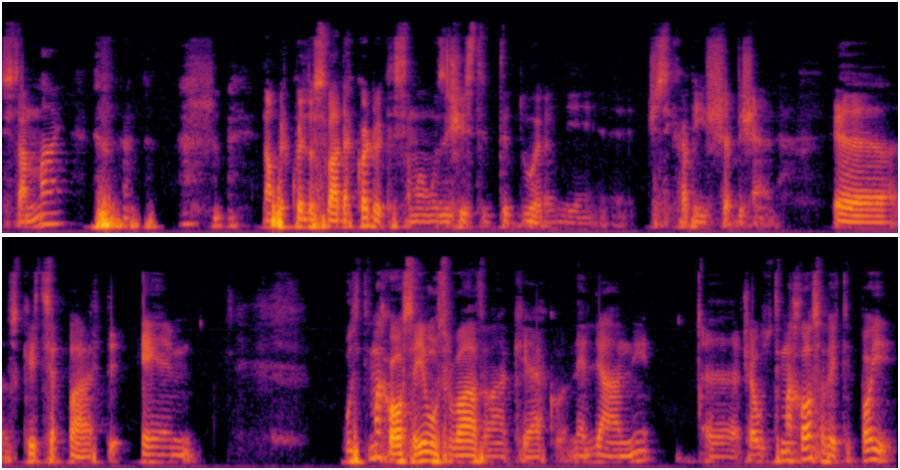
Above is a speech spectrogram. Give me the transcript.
si sa mai. no, per quello si va d'accordo perché siamo musicisti tutti e due, quindi ci si capisce a vicenda. Eh, scherzi a parte. E, ehm, ultima cosa, io avevo trovato anche ecco, negli anni, eh, cioè ultima cosa perché poi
